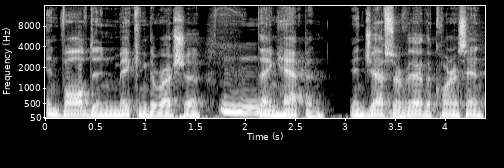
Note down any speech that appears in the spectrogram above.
involved in making the Russia thing happen. And Jeff's over there in the corner saying,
